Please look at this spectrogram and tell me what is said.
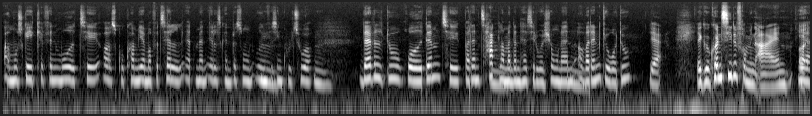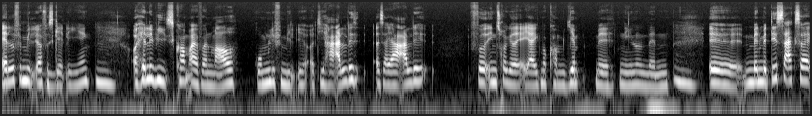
og måske ikke kan finde mod til at skulle komme hjem og fortælle, at man elsker en person uden for Mm. sin kultur? Mm. Hvad vil du råde dem til? Hvordan takler Mm. man den her situation an, Mm. og hvordan gjorde du? Ja, jeg kan jo kun sige det fra min egen, og Ja. alle familier er forskellige, ikke? Mm. Og heldigvis kommer jeg fra en meget rummelig familie, og de har aldrig, altså jeg har aldrig fået indtrykket af, at jeg ikke må komme hjem med den ene eller den anden. Mm. Øh, men med det sagt, så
